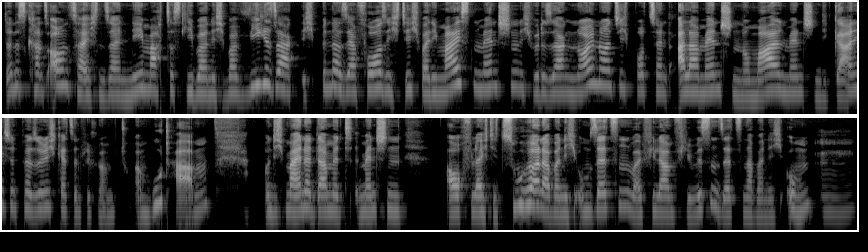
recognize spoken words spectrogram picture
dann kann es auch ein Zeichen sein, nee, mach das lieber nicht. Aber wie gesagt, ich bin da sehr vorsichtig, weil die meisten Menschen, ich würde sagen 99 Prozent aller Menschen, normalen Menschen, die gar nichts mit Persönlichkeitsentwicklung am, am Hut haben, und ich meine damit Menschen auch vielleicht, die zuhören, aber nicht umsetzen, weil viele haben viel Wissen, setzen aber nicht um. Mhm.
